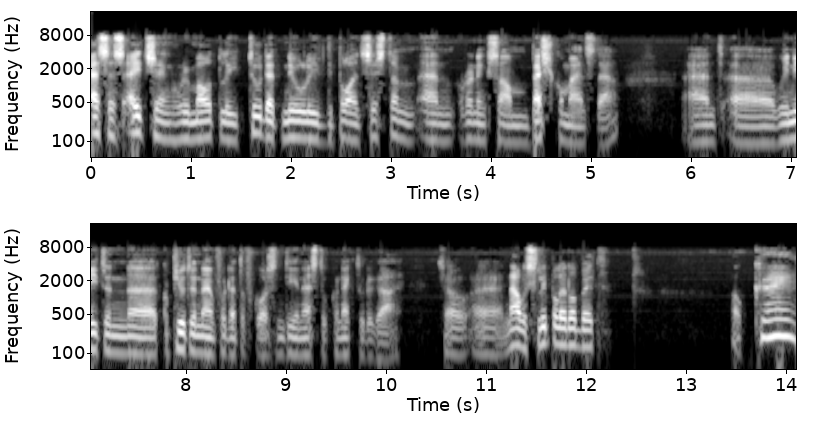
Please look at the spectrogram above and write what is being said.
SSHing remotely to that newly deployed system and running some bash commands there. And uh, we need a uh, computer name for that, of course, in DNS to connect to the guy. So uh, now we sleep a little bit. Okay,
